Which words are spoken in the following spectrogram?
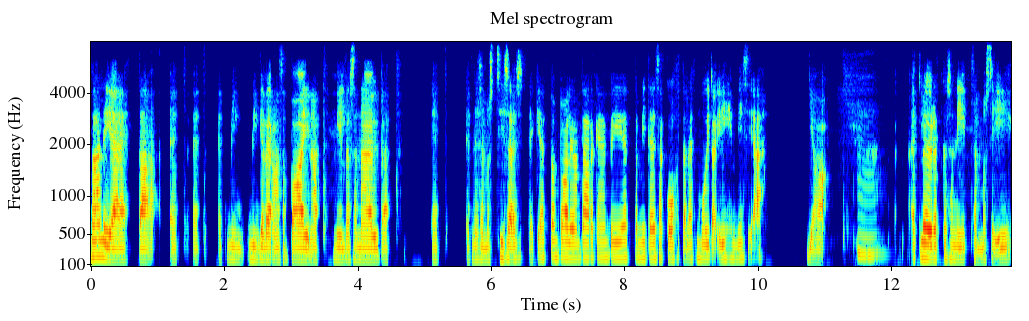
väliä että et, et, et min- minkä verran sä painat, miltä sä näytät, että että ne semmoiset sisäiset tekijät on paljon tärkeämpiä, että miten sä kohtelet muita ihmisiä ja mm. Että löydätkö sä niitä semmoisia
